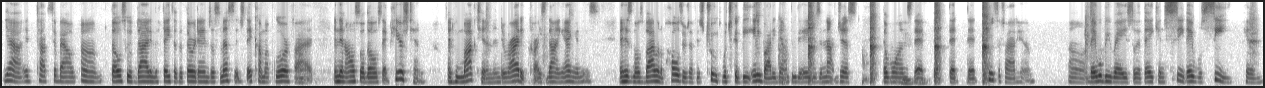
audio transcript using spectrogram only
Yeah, it talks about um, those who have died in the faith of the third angel's message. They come up glorified. And then also those that pierced him and who mocked him and derided Christ's dying agonies and his most violent opposers of his truth, which could be anybody down through the ages and not just the ones that that that, that crucified him. Uh, they will be raised so that they can see, they will see him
